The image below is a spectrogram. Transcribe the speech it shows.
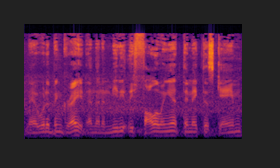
and it would have been great. And then immediately following it, they make this game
